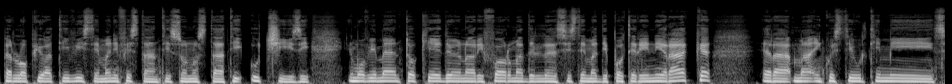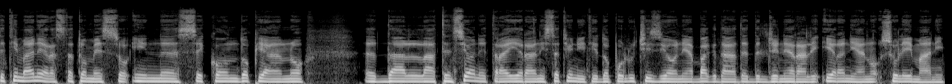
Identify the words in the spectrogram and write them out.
per lo più attivisti e manifestanti, sono stati uccisi. Il movimento chiede una riforma del sistema di potere in Iraq, era, ma in questi ultimi settimane era stato messo in secondo piano eh, dalla tensione tra Iran e Stati Uniti dopo l'uccisione a Baghdad del generale iraniano Soleimani.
